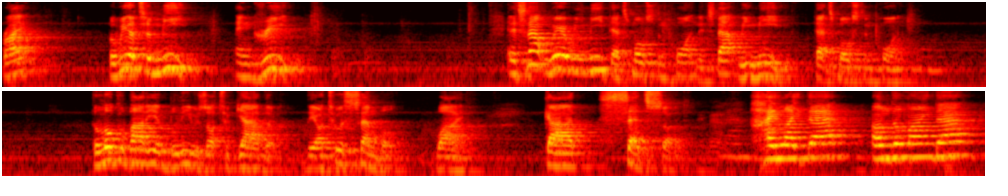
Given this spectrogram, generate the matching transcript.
right? But we are to meet and greet. And it's not where we meet that's most important, it's that we meet that's most important. The local body of believers are to gather, they are to assemble. Why? God said so. Amen. Highlight that, underline that,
